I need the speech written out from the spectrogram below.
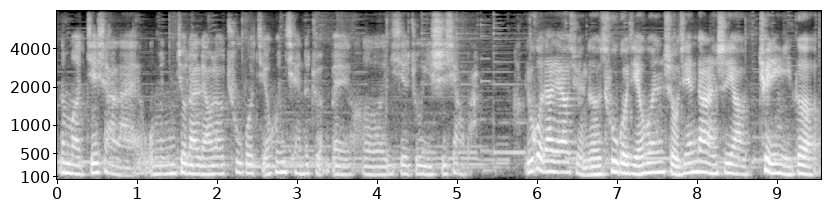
那么，接下来我们就来聊聊出国结婚前的准备和一些注意事项吧。如果大家要选择出国结婚，首先当然是要确定一个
